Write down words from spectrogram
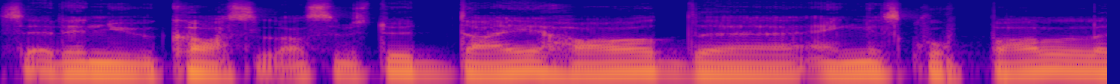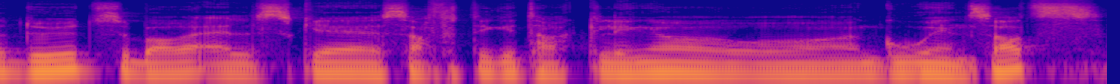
så er det Newcastle. Altså Hvis du er die hard eh, engelsk fotball-dude som bare elsker saftige taklinger og god innsats,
